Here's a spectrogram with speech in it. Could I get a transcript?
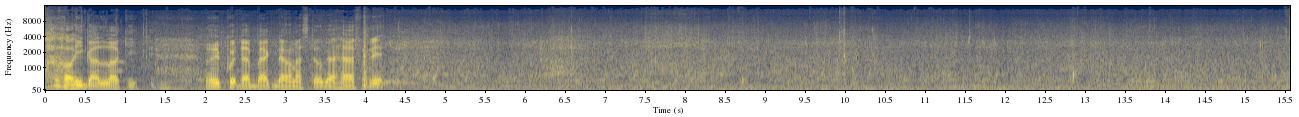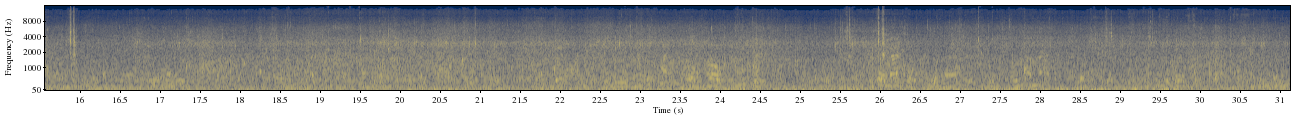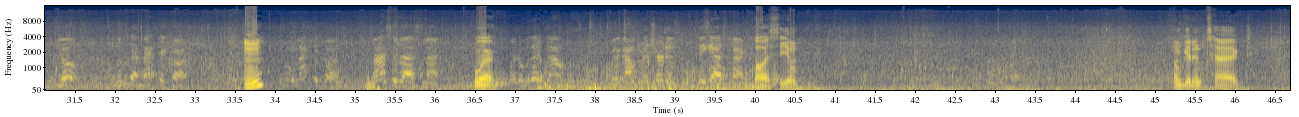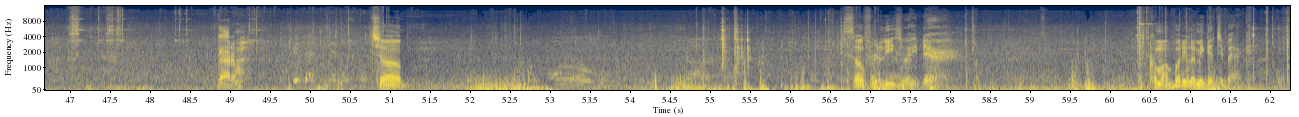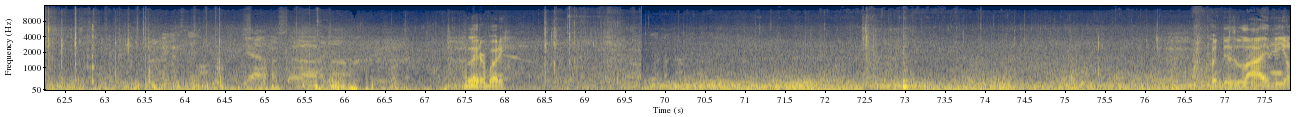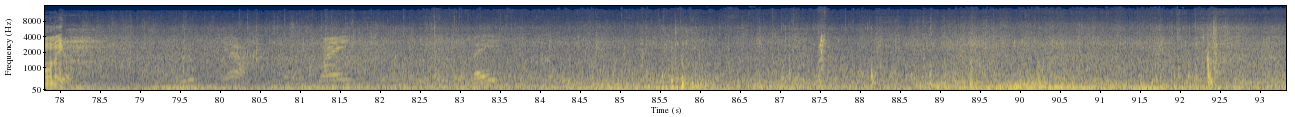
oh, he got lucky. Let me put that back down. I still got half of it. Yo, look at that Mac they caught. Hmm? The Mac they. Massive ass Mac. Where? Right over there, down. Where the guy with the red shirt is. Big ass Mac. Oh, I see him. I'm getting tagged. Got him. Get that. Chub. Self-release right there. Come on, buddy. Let me get you back. Yeah, I must, uh, I got Later, buddy. Put this livey on it.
